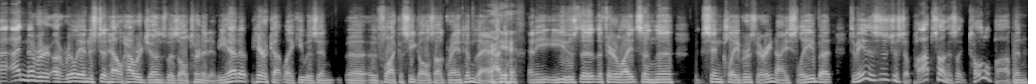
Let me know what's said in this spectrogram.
I, I never uh, really understood how Howard Jones was alternative. He had a haircut like he was in uh, a flock of seagulls. I'll grant him that. Yeah. And he, he used the the Fairlights and the Synclaviers very nicely. But to me, this is just a pop song. It's like total pop. And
